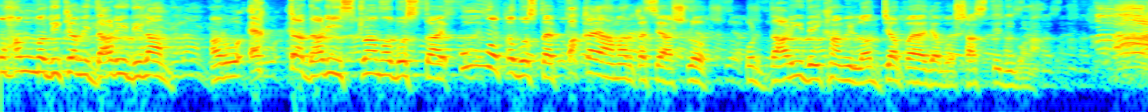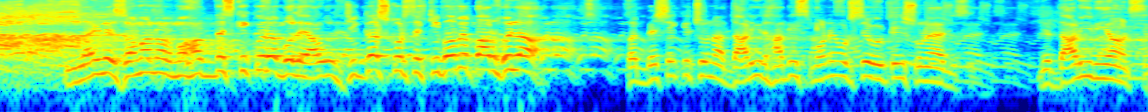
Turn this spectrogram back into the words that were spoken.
মুহাম্মাদিকে আমি দাড়ি দিলাম, আর ও একটা দাড়ি ইসলাম অবস্থায়, উম্মত অবস্থায় পাকায় আমার কাছে আসলো, ওর দাড়ি দেখে আমি লজ্জা পাওয়া যাব, শাস্তি দিব না। লাইলে জমানোর মহাদ্দেশ কি করে বলে জিজ্ঞাসা করছে, কীভাবে পার হইলা? বেশি কিছু না, দাড়ির হাদিস মনে উঠছে, ওইটাই শোনা দিছে। যে দাড়ি নিয়ে আসছি।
